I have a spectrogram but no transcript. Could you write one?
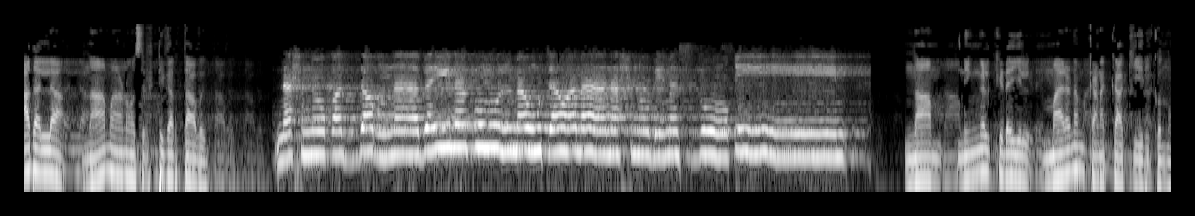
അതല്ല നാമാണോ സൃഷ്ടികർത്താവ്? നഹ്നു നാം നിങ്ങൾക്കിടയിൽ മരണം കണക്കാക്കിയിരിക്കുന്നു.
